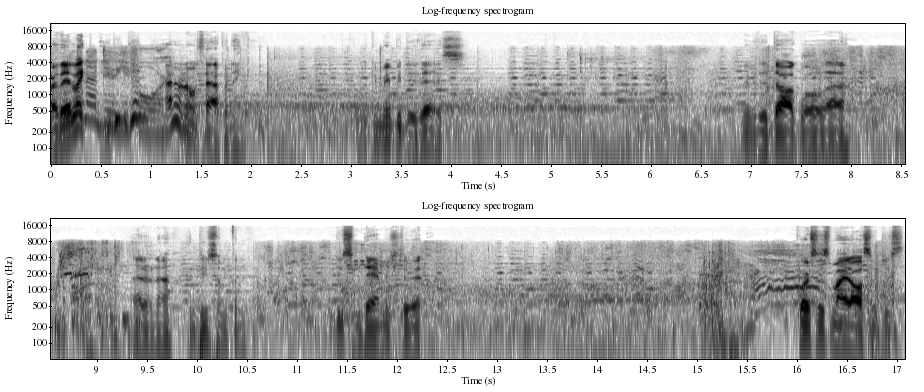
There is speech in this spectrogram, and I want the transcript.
Are they like I do you for? I don't know what's happening. Can maybe do this. Maybe the dog will, uh, I don't know, do something, do some damage to it. Of course, this might also just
